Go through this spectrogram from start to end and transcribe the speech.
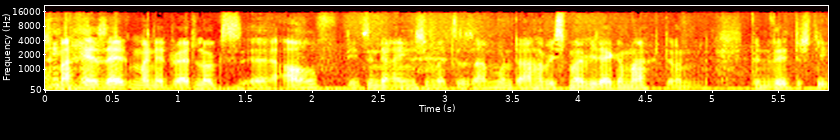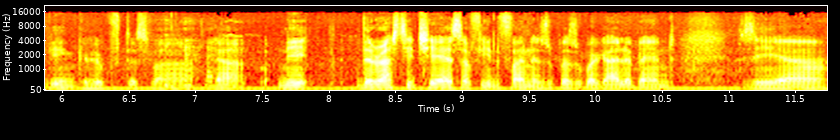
ich mache ja selten meine Dreadlocks äh, auf, die sind ja eigentlich immer zusammen und da habe ich es mal wieder gemacht und bin wild durch die Gegend gehüpft. Das war, ja, nee, The Rusty Chair ist auf jeden Fall eine super, super geile Band. Sehr,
